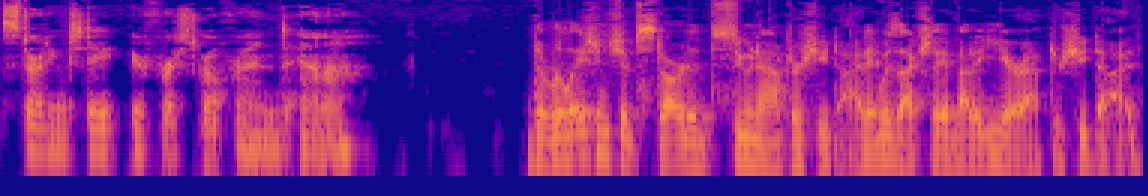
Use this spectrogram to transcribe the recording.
starting to date your first girlfriend, Anna. the relationship started soon after she died. It was actually about a year after she died.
